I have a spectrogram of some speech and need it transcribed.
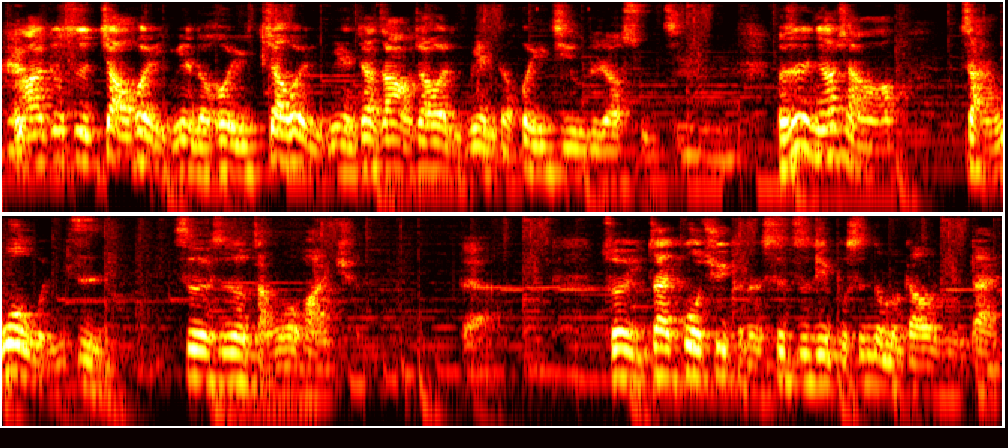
然 后就是教会里面的会议，教会里面像长老教会里面的会议记录就叫书记。可是你要想哦，掌握文字是不是就掌握话语权？对啊，所以在过去可能识字率不是那么高的年代，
